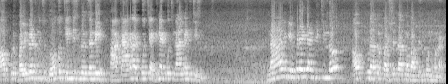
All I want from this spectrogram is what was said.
అప్పుడు బలిపేట నుంచి దోతో చేంజ్ చేసింది తెలుసండి. ఆ కాకినాడకు వచ్చి అగ్నినాడికి వచ్చి నాలుగు అంటించేసింది నాలుగు ఎప్పుడైతే అనిపించిందో అప్పుడు అతను పరిశుద్ధాత్మ బాప్తిజం పొందుకున్నాడు.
